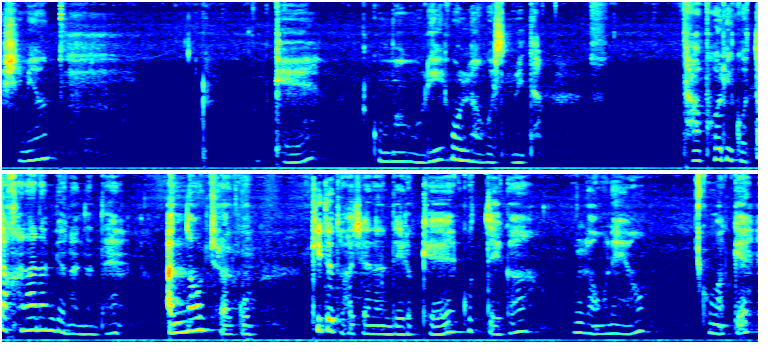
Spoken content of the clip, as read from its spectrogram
보시면 이렇게 꽃망울이 올라오고 있습니다. 다 버리고 딱 하나 남겨놨는데 안 나올 줄 알고 기대도 하지 않았는데 이렇게 꽃대가 올라오네요. 고맙게.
